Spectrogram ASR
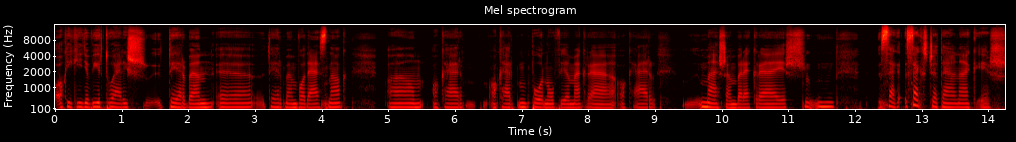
akik így a virtuális térben, térben vadásznak, akár, akár pornófilmekre, akár más emberekre, és szexcsetelnek, és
